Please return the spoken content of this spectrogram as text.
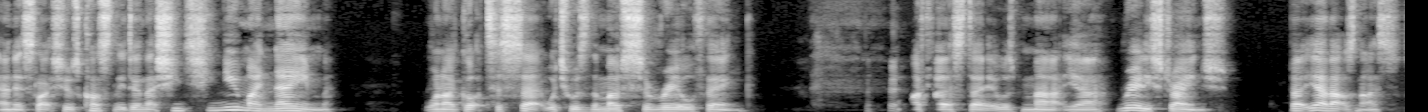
And it's like she was constantly doing that. She she knew my name when I got to set, which was the most surreal thing. my first day, it was Matt. Yeah, really strange, but yeah, that was nice.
